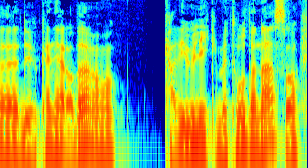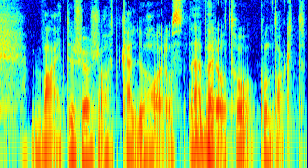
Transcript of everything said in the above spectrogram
eh, du kan gjøre det, og hva de ulike metodene er, så vet du selvsagt hva du har oss. Det er bare å ta kontakt.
